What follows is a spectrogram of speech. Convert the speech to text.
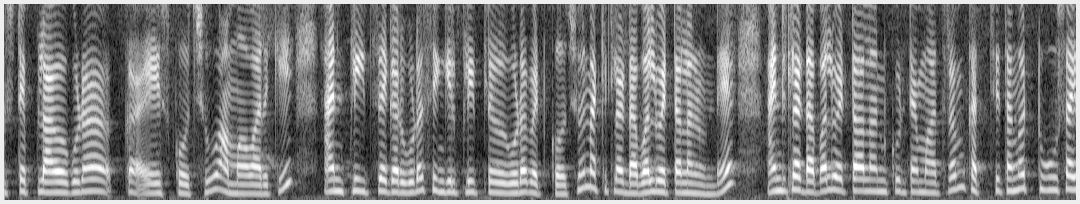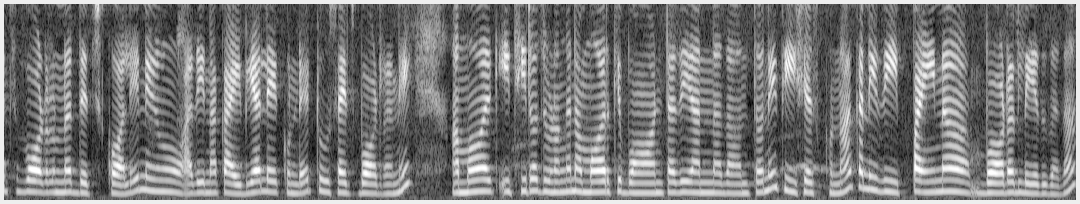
స్టెప్ లాగా కూడా వేసుకోవచ్చు అమ్మవారికి. అండ్ ప్లీట్స్ దగ్గర కూడా సింగిల్ ప్లీట్లు కూడా పెట్టుకోవచ్చు. నాకు ఇట్లా డబల్ పెట్టాలని ఉండే. అండ్ ఇట్లా డబల్ పెట్టాలనుకుంటే మాత్రం ఖచ్చితంగా టూ సైడ్స్ బార్డర్ ఉన్నది తెచ్చుకోవాలి. నేను అది నాకు ఐడియా లేకుండే టూ సైడ్స్ బార్డర్ అని. అమ్మవారికి ఈ చీర చూడంగానే అమ్మవారికి బాగుంటుంది అన్న దాంతో తీసేసుకున్నా. కానీ ఇది పైన బార్డర్ లేదు కదా.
